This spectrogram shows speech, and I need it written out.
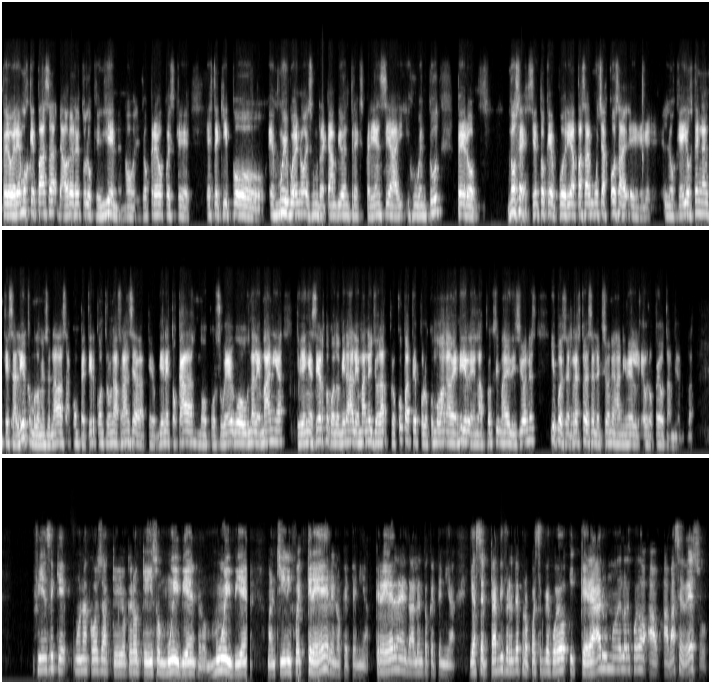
pero veremos qué pasa ahora el reto lo que viene, ¿no? Yo creo pues que este equipo es muy bueno, es un recambio entre experiencia y, juventud, pero no sé, siento que podría pasar muchas cosas, eh, lo que ellos tengan que salir, como lo mencionabas, a competir contra una Francia que viene tocada, no por su ego, una Alemania, que bien es cierto, cuando miras a Alemania llorar, preocúpate por cómo van a venir en las próximas ediciones y pues el resto de selecciones a nivel europeo también. Fíjense que una cosa que yo creo que hizo muy bien, pero muy bien, Mancini fue creer en lo que tenía, creer en el talento que tenía y aceptar diferentes propuestas de juego y crear un modelo de juego a, base de eso.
